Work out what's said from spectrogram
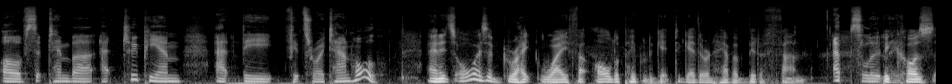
of September at two p.m. at the Fitzroy Town Hall. And it's always a great way for older people to get together and have a bit of fun. Absolutely, Because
